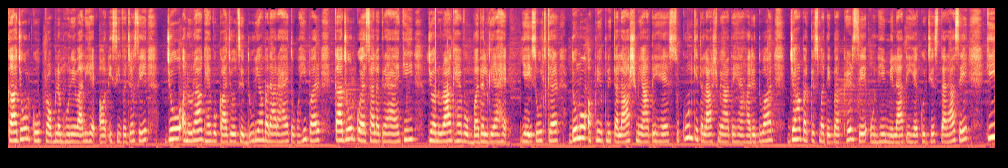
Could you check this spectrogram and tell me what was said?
काजोल को प्रॉब्लम होने वाली है और इसी वजह से जो अनुराग है वो काजोल से दूरियाँ बना रहा है तो वहीं पर काजोल को ऐसा लग रहा है कि जो अनुराग है वो बदल गया है। यही सोचकर दोनों अपनी अपनी तलाश में आते हैं, सुकून की तलाश में आते हैं हरिद्वार, जहाँ पर किस्मत एक बार फिर से उन्हें मिलाती है। कुछ इस तरह से कि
